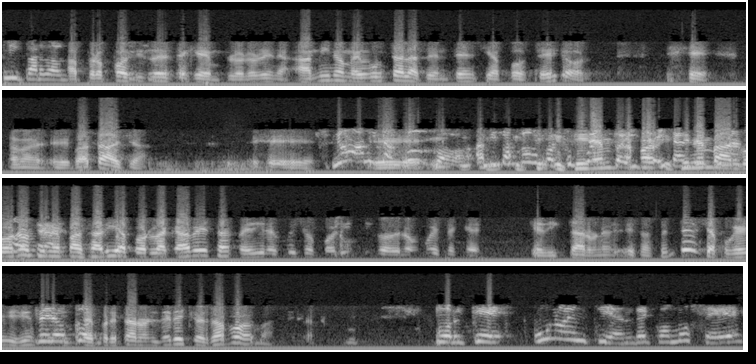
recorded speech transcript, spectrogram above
Sí, perdón. a propósito de ese ejemplo, Lorena, a mí no me gusta la sentencia posterior, eh, batalla. Eh, No, a mí tampoco, y- a mí tampoco, y- y sin supuesto, embargo, y- sin embargo, no se me pasaría por la cabeza pedir el juicio político de los jueces que, que dictaron esa sentencia, porque Pero con- interpretaron el derecho de esa forma. porque uno entiende cómo se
